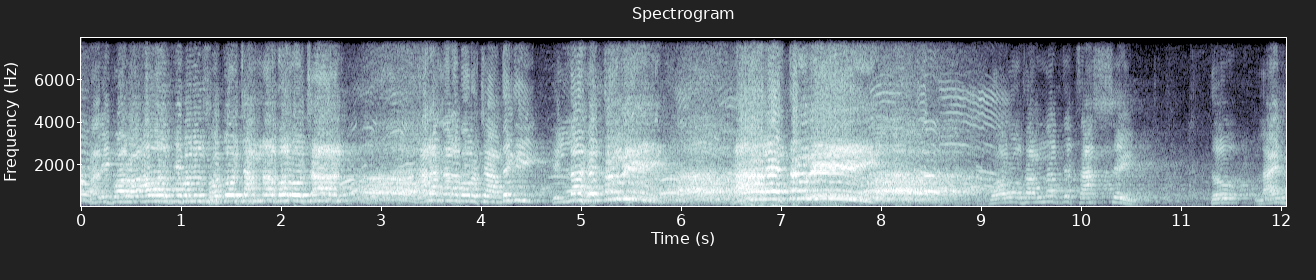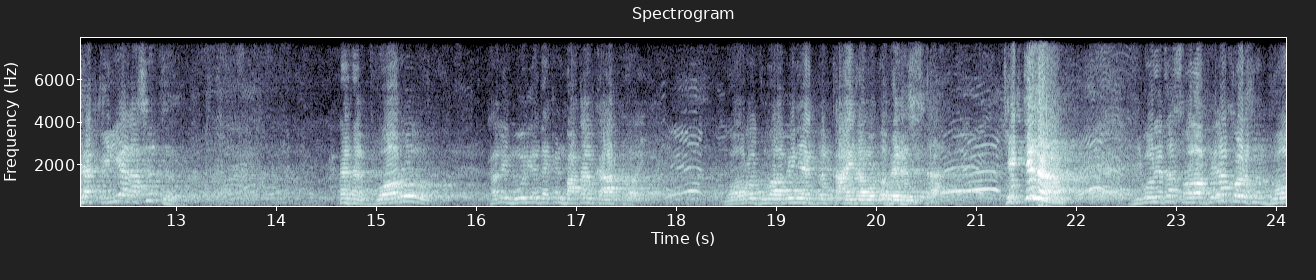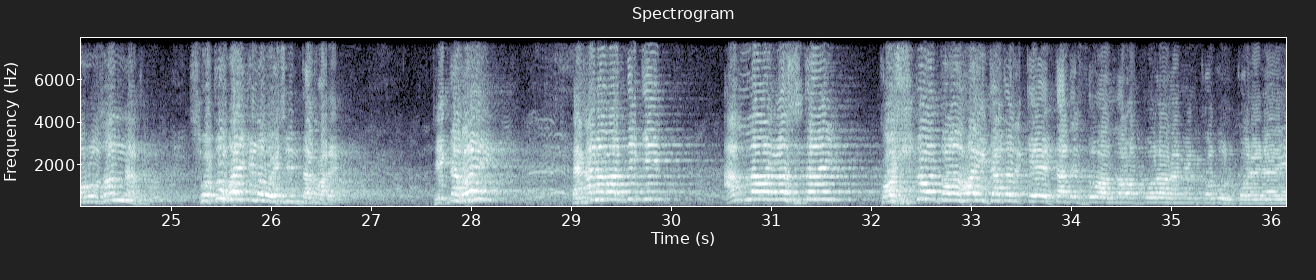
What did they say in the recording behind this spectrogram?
খালি বড় আওয়াজ দিয়ে বলেন, ছোট চান না বড় চান। কারা কারা বড় চান? দেখি ইল্লাহে তাকবীর আরে তাকবীর বড় যে তো লাইনটা ক্লিয়ার আছে তো? বড়, খালি মরিয়ে দেখেন কার কয়। বড় একদম কায়দা মতো ঠিক জীবনে চলাফেরা বড় ছোট ভাই কিনা ওই চিন্তা করে? ঠিক না ভাই? দেখান আবার দেখি আল্লাহর রাস্তায় কষ্ট দেওয়া হয় যাদেরকে, তাদের দোয়া আল্লাহ আলামিন কবুল করে নাই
